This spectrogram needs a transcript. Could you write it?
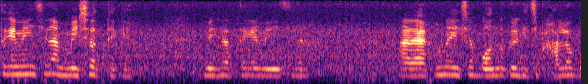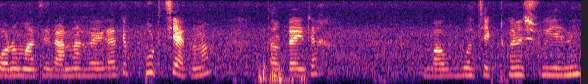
থেকে নিয়েছিলাম? মিশোর থেকে মিশোর থেকে নিয়েছিলাম। আর এখনও এইসব বন্ধ করে গেছি ভালো গরম আছে, রান্না হয়ে গেছে, ফুটছে এখনও তরকারিটা। বাবু বলছে একটুখানি শুয়ে নিই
